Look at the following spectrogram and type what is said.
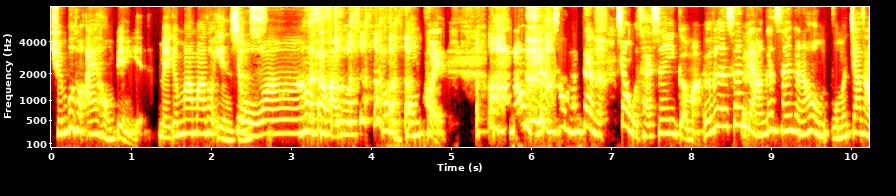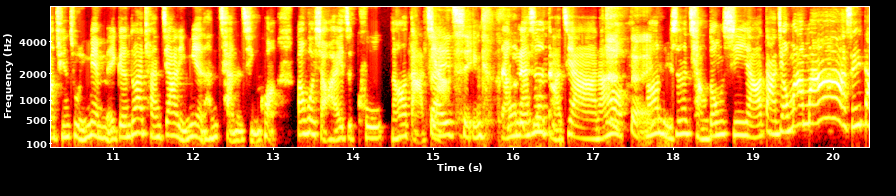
全部都哀鸿遍野，每个妈妈都眼神死，然后爸爸都 都很崩溃啊，然后每个人说完蛋了，像我才生一个嘛，有的人生两个、三个，然后我们家长群组里面每个人都在传家里面很惨的情况，包括小孩一直哭，然后打架，两个男生打架啊，然后 然后女生抢东西。大叫妈妈，谁打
